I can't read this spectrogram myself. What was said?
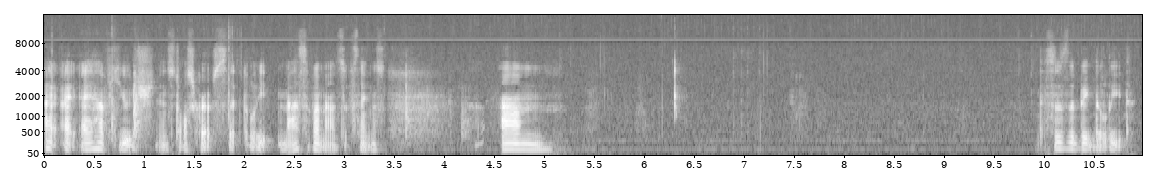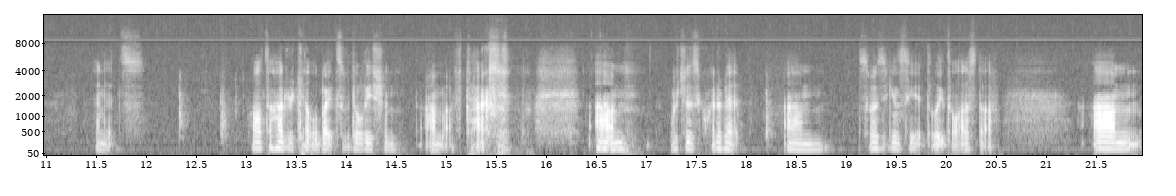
I, I, have huge install scripts that delete massive amounts of things. Um, this is the big delete, and it's well, it's 100 kilobytes of deletion um, of text. Which is quite a bit. Um, so as you can see, it deletes a lot of stuff. Um,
